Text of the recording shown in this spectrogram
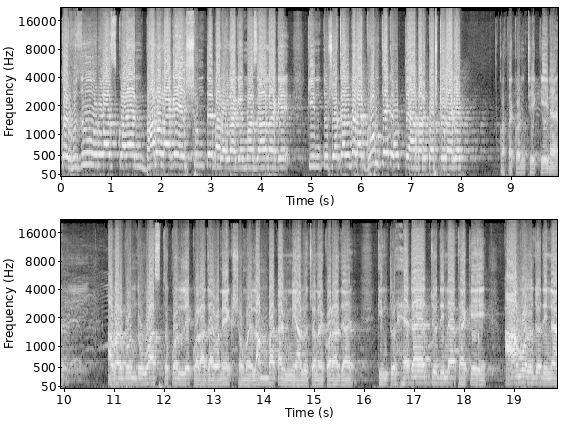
কই, হুজুর ওয়াজ করেন, ভালো লাগে, শুনতে ভালো লাগে, মজা লাগে। কিন্তু সকালবেলা ঘুম থেকে উঠতে আবার কষ্ট লাগে। কথা কোন ঠিক কি না? আমার বন্ধু, ওয়াজ তো করলে করা যায়, অনেক সময় লম্বা টাইম নিয়ে আলোচনা করা যায়। কিন্তু হেদায়েত যদি না থাকে আমল যদি না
